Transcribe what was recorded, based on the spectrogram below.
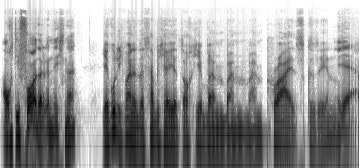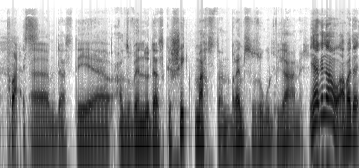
Auch die vordere nicht, ne? Ja gut, ich meine, das habe ich ja jetzt auch hier beim, beim, beim Price gesehen. Ja, yeah, Price. Ähm, dass der, also wenn du das geschickt machst, dann bremst du so gut wie gar nicht. ja, genau, aber der,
